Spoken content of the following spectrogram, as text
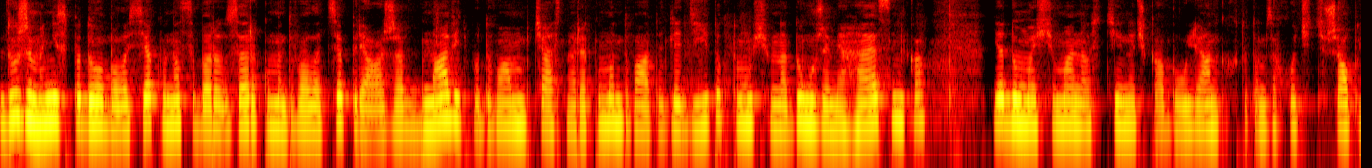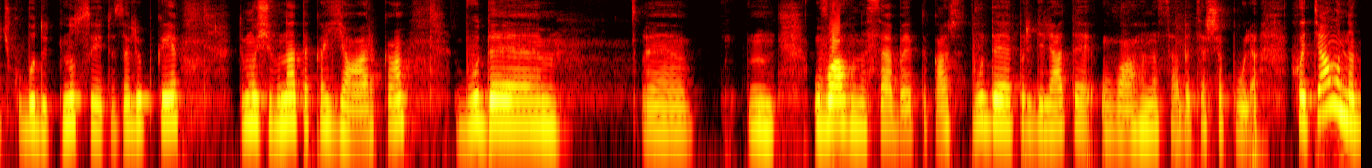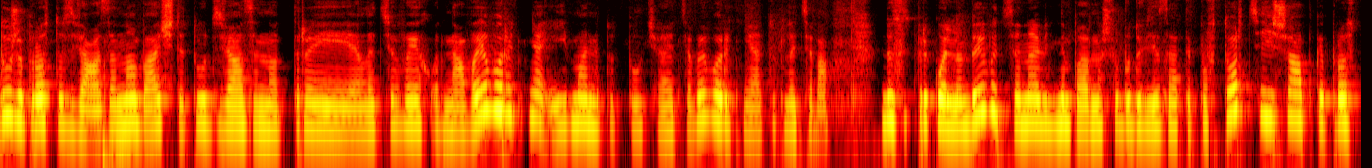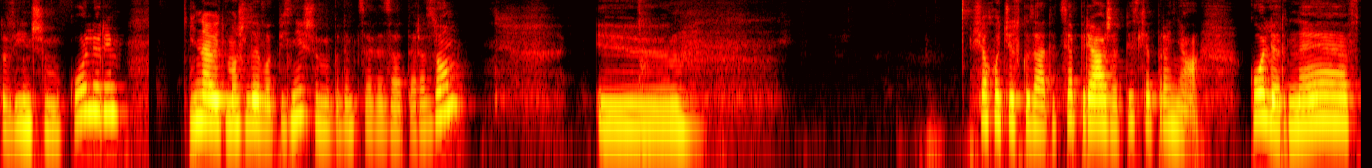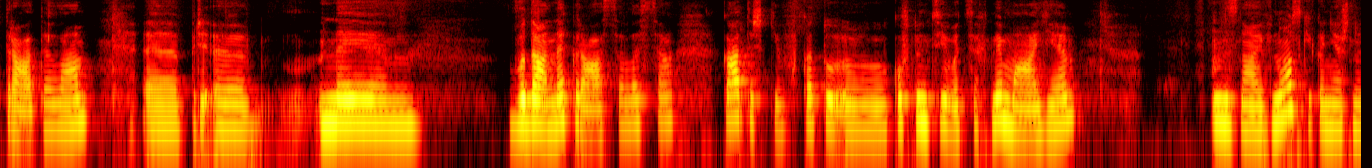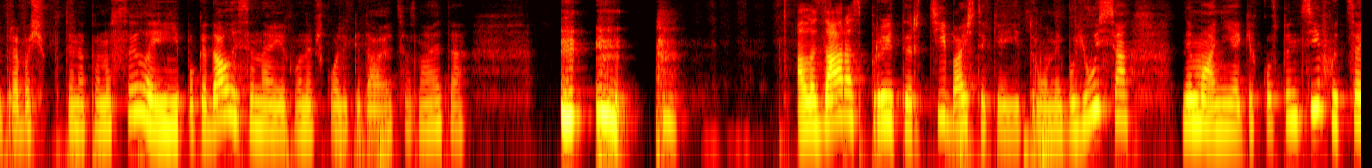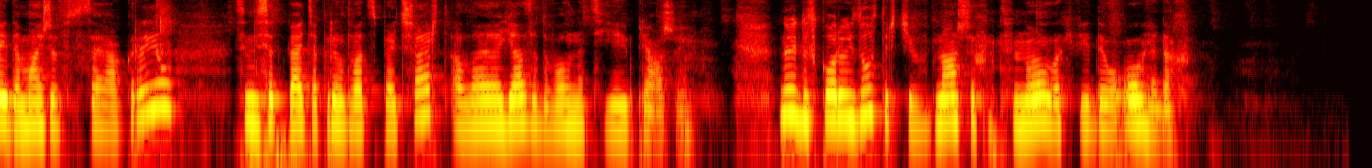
Дуже мені сподобалось, як вона себе зарекомендувала ця пряжа. Навіть буду вам чесно рекомендувати для діток, тому що вона дуже м'ягесенька. Я думаю, що в мене остіночка або улянка, хто там захоче цю шапочку, будуть носити залюбки, тому що вона така ярка, буде. Увагу на себе, як то кажуть, буде приділяти увагу на себе ця шапуля. Хоча вона дуже просто зв'язана. Бачите, тут зв'язано три лицьових, одна виворотня, і в мене тут, виходить, виворотня, а тут лицева. Досить прикольно дивиться, навіть не певно, що буду в'язати повтор цієї шапки, просто в іншому кольорі. І навіть, можливо, пізніше ми будемо це в'язати разом. І... Що хочу сказати, ця пряжа після прання колір не втратила, е, е, не, вода не красилася, катишків, е, ковтунців оцих немає. Не знаю, в носки, звісно, треба, щоб дитина поносила, і покидалися нею, як вони в школі кидаються, знаєте. Але зараз при терті, бачите, як я її тру, не боюся. Нема ніяких ковтунців, хоч це йде майже все акрил. 75 акрил, 25 шерсть, але я задоволена цією пряжею. Ну і до скорої зустрічі в наших нових відеооглядах.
